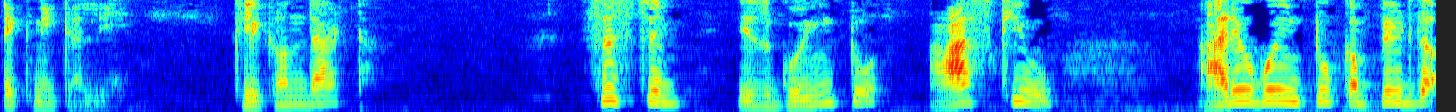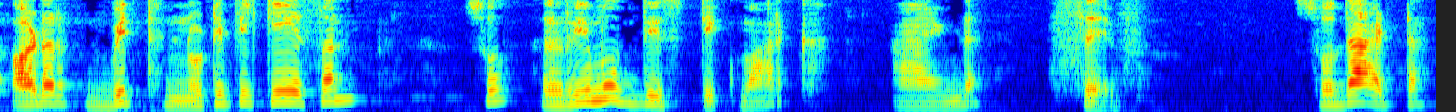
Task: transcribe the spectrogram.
technically. Click on that. System is going to ask you, are you going to complete the order with notification? So remove this tick mark and save so that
